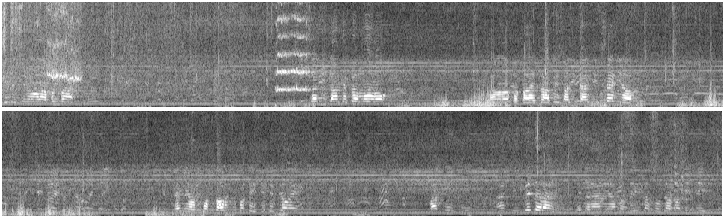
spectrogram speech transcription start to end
Si avvicinano alla prima salita anche per loro. Vanno ad affrontare il tratto in salita anche i senior. Senior 14 potenti attenzione. Partiti anche i veterani. Veterani alla partenza sono già partiti.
